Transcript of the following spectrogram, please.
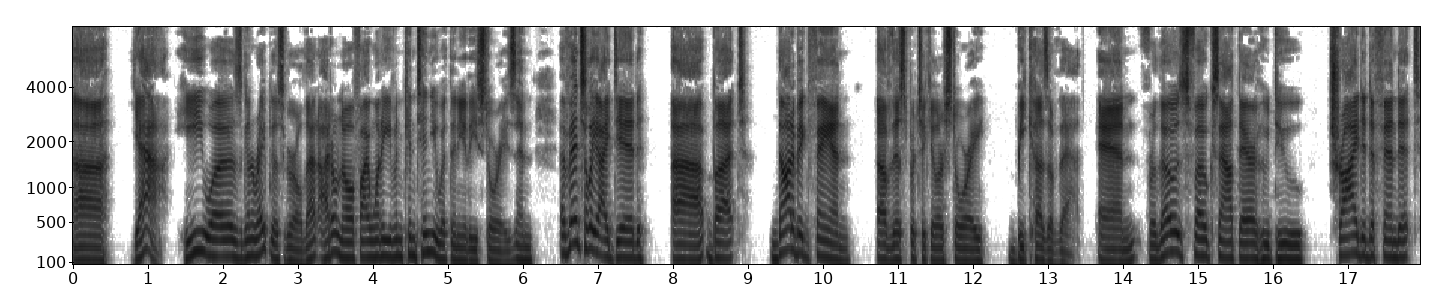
uh, yeah, he was going to rape this girl. That I don't know if I want to even continue with any of these stories. And eventually I did, uh, but not a big fan of this particular story because of that. And for those folks out there who do try to defend it,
